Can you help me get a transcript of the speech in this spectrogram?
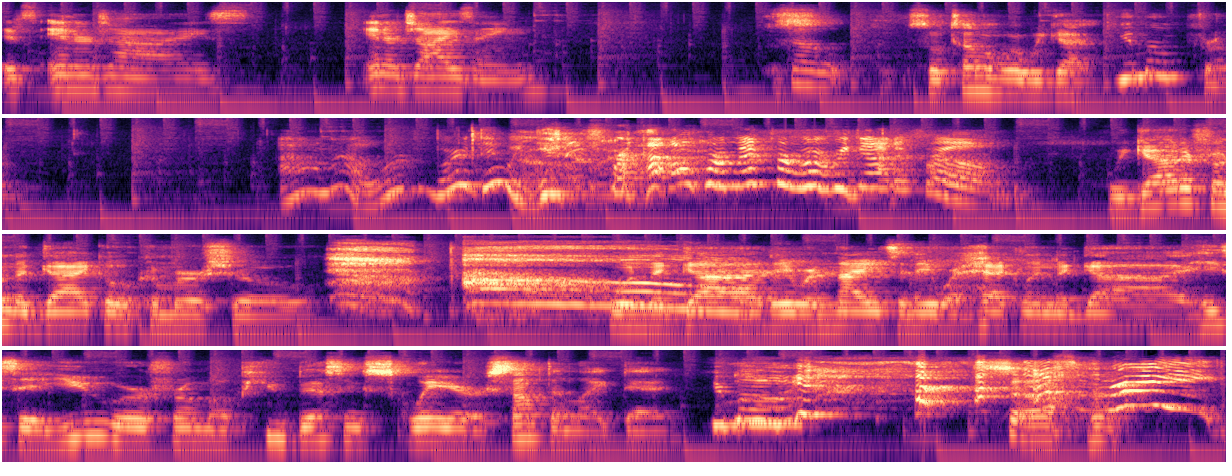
It's energized, energizing. So So tell them where we got your mom from. I don't know. Where, where did we get it from? I don't remember where we got it from. We got it from the Geico commercial Oh, when the oh. guy they were knights and they were heckling the guy. He said you were from a pubescent square or something like that. Your mom. So right.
